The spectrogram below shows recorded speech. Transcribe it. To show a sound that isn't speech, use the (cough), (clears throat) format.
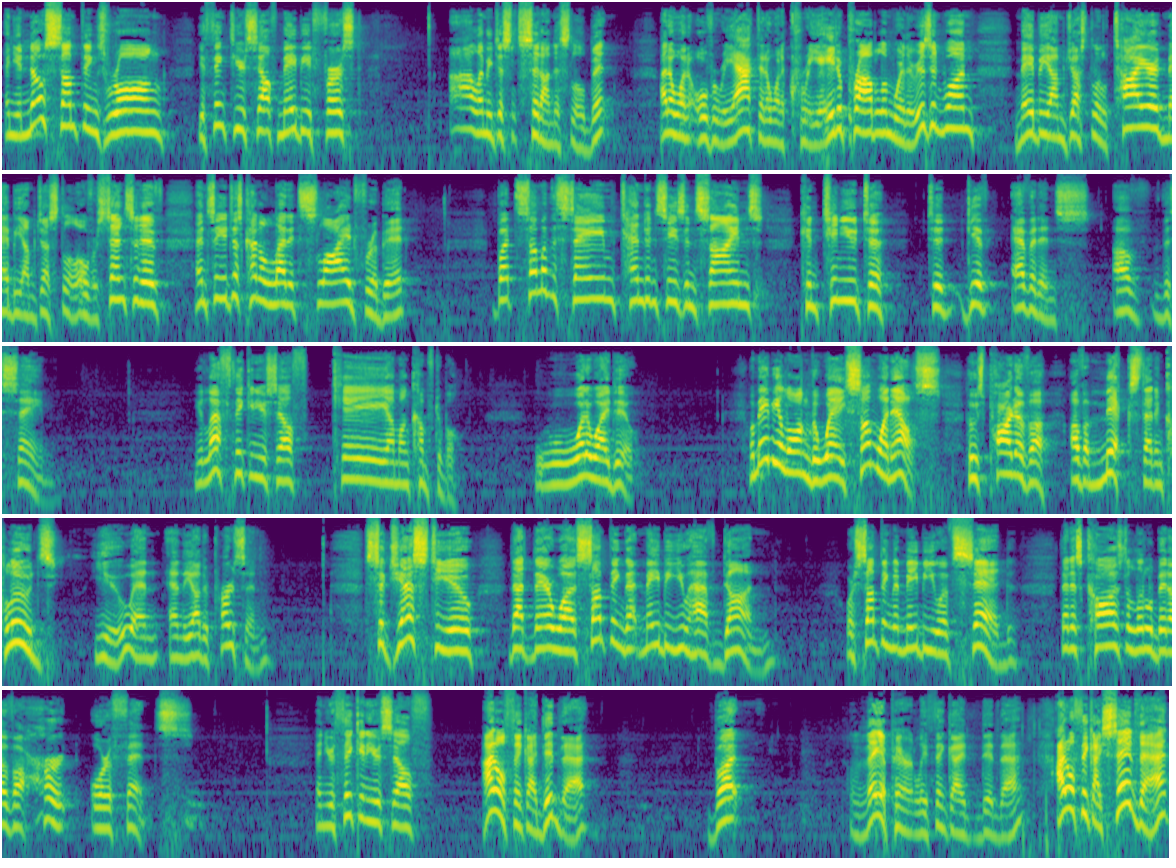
and you know something's wrong. You think to yourself, maybe at first, ah, let me just sit on this a little bit. I don't want to overreact. I don't want to create a problem where there isn't one. Maybe I'm just a little tired. Maybe I'm just a little oversensitive. And so you just kind of let it slide for a bit. But some of the same tendencies and signs continue to, to give evidence of the same. You're left thinking to yourself, okay, I'm uncomfortable. What do I do? Well, maybe along the way, someone else who's part of a of a mix that includes you and, and the other person suggests to you that there was something that maybe you have done or something that maybe you have said that has caused a little bit of a hurt or offense. And you're thinking to yourself, I don't think I did that, but they apparently think I did that. I don't think I said that,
